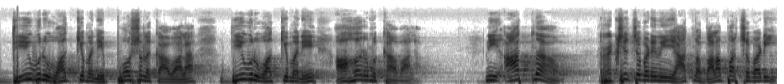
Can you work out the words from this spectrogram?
దేవుని వాక్యం అనే పోషణ కావాలా? దేవుని వాక్యం అనే ఆహారం కావాలా? నీ ఆత్మ రక్షించబడి నీ ఆత్మ బలపరచబడి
